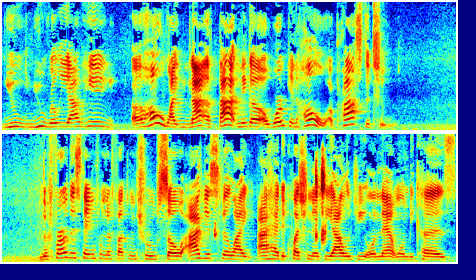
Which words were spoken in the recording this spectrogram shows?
you you really out here a hoe, like not a thought nigga, a working hoe, a prostitute. The furthest thing from the fucking truth. So I just feel like I had to question the theology on that one because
